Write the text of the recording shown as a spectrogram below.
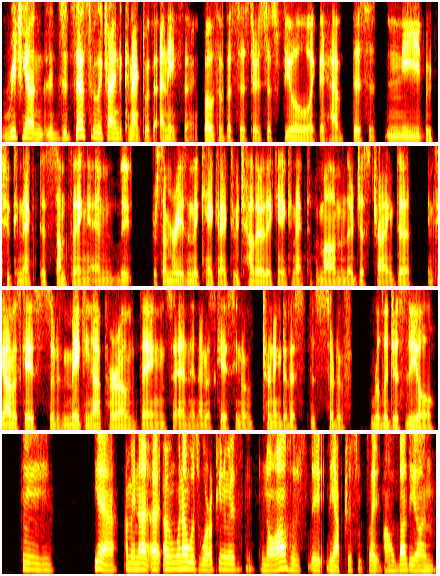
reaching out and just desperately trying to connect with anything. Both of the sisters just feel like they have this need to connect to something. And they, for some reason, they can't connect to each other. They can't connect to the mom. And they're just trying to, in Fiona's case, sort of making up her own things. And in Emma's case, you know, turning to this, this sort of religious zeal. Mm. Yeah, I mean, I, I, when I was working with Noah, who's the, the actress who played Alba, the um,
